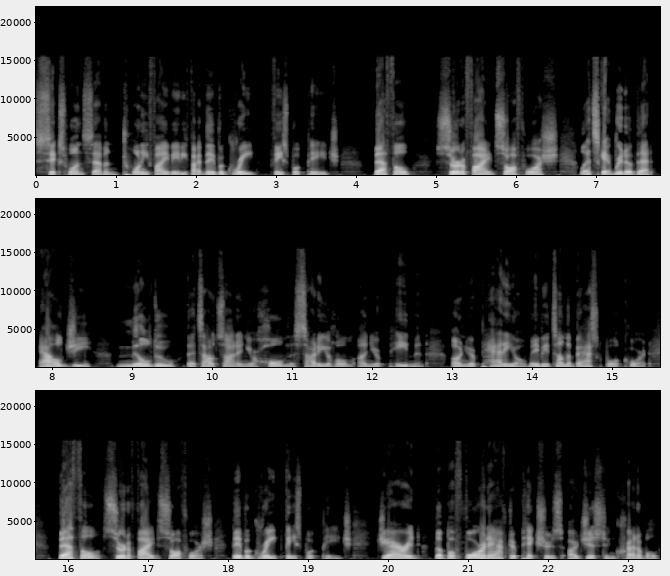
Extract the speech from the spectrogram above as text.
617 2585. They have a great Facebook page, Bethel certified soft wash. Let's get rid of that algae, mildew that's outside in your home, the side of your home, on your pavement, on your patio. Maybe it's on the basketball court. Bethel Certified Soft Wash. They have a great Facebook page. Jared, the before and after pictures are just incredible.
